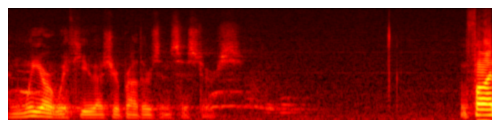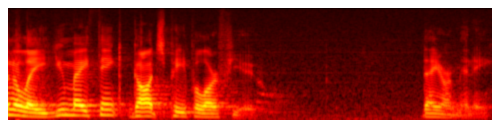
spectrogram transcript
And we are with you as your brothers and sisters. And finally, you may think God's people are few. They are many.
